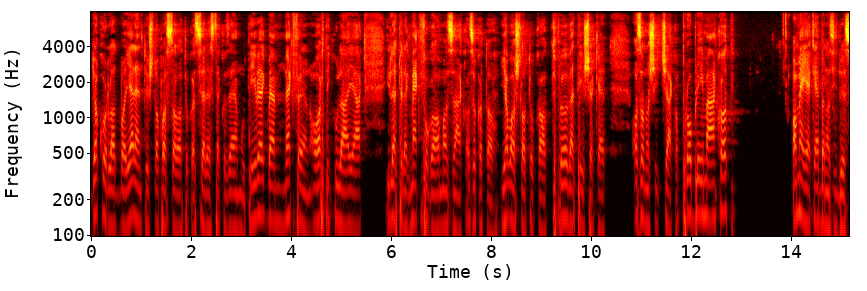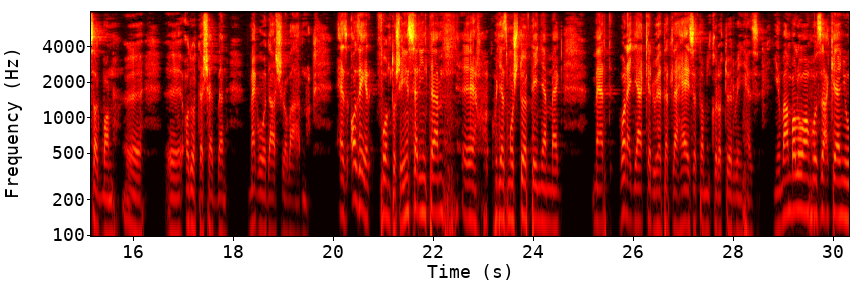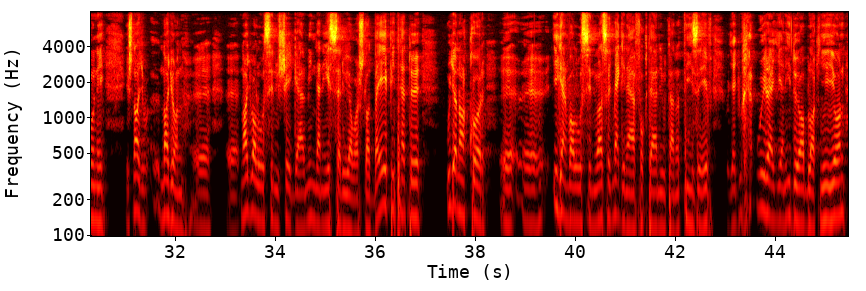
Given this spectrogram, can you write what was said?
gyakorlatban jelentős tapasztalatokat szereztek az elmúlt években, megfelelően artikulálják, illetőleg megfogalmazzák azokat a javaslatokat, fölvetéseket, azonosítsák a problémákat, amelyek ebben az időszakban adott esetben megoldásra várnak. Ez azért fontos én szerintem, hogy ez most történjen meg, mert van egy elkerülhetetlen helyzet, amikor a törvényhez nyilvánvalóan hozzá kell nyúlni, és nagy, nagyon ö, ö, nagy valószínűséggel minden észszerű javaslat beépíthető, ugyanakkor igen valószínű az, hogy megint el fog telni utána tíz év, hogy egy, újra egy ilyen időablak nyíljon,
